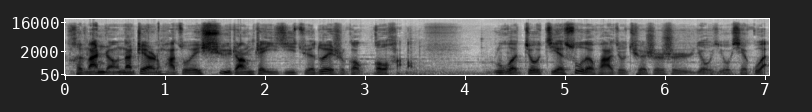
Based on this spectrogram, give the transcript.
很完整。那这样的话，作为序章，这一集绝对是够够好。如果就结束的话，就确实是有有些怪。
